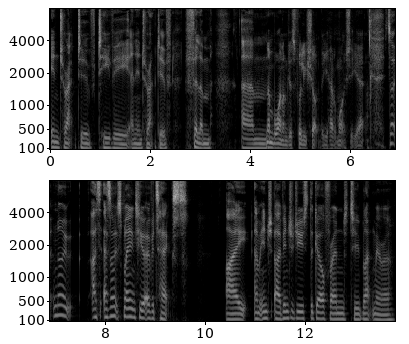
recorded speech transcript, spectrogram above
interactive TV and interactive film. Um, Number one, I'm just fully shocked that you haven't watched it yet. so no, as, as I'm explaining to you over text, I am in, I've introduced the girlfriend to Black Mirror,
